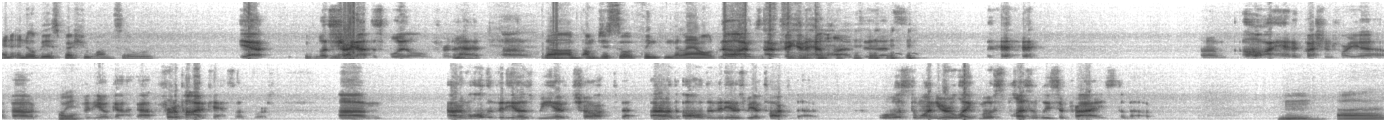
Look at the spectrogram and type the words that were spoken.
and, and it'll be a special one, so we'll. yeah. Let's yeah. try not to spoil them for No. that. Um, No, I'm, I'm just sort of thinking aloud. no, really, I'm, just- I'm thinking out loud too. That's. um, oh, I had a question for you about Oh, yeah? Video Ga Ga for the podcast, of course. Um, out of all the videos we have talked about, out of all the videos we have talked about, what was the one you were like most pleasantly surprised about? Hmm. Uh,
